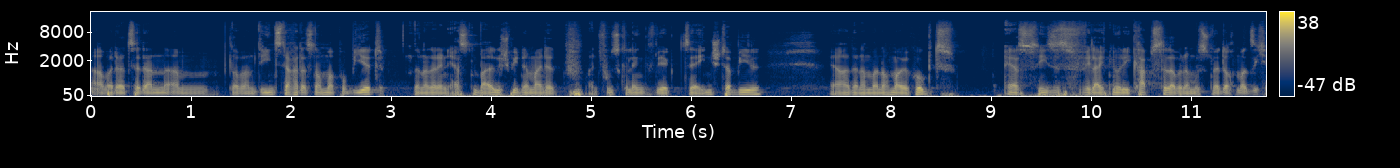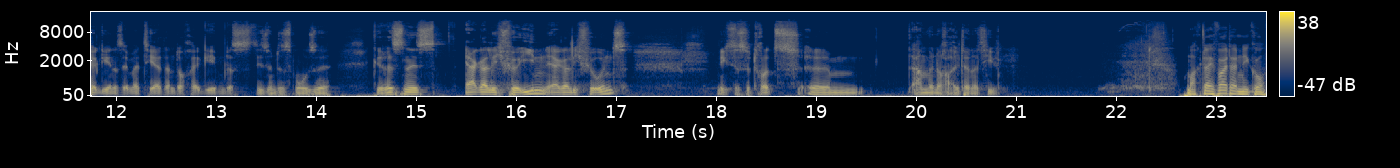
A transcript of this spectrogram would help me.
Aber da hat er dann am, glaube am Dienstag hat er es nochmal probiert. Dann hat er den ersten Ball gespielt, er meinte, pff, mein Fußgelenk wirkt sehr instabil. Ja, dann haben wir nochmal geguckt. Erst hieß es vielleicht nur die Kapsel, aber da mussten wir doch mal sicher gehen. Das MRT hat dann doch ergeben, dass die Syndesmose gerissen ist ärgerlich für ihn, ärgerlich für uns. Nichtsdestotrotz ähm, haben wir noch Alternativen. Mach gleich weiter, Nico.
